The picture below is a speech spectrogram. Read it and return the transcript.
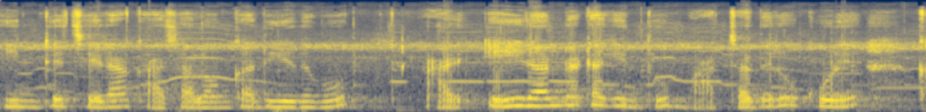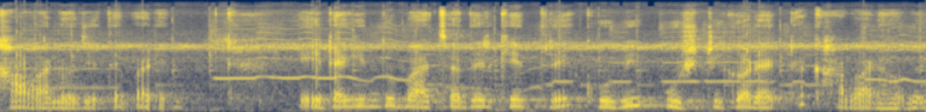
তিনটে চেরা কাঁচা লঙ্কা দিয়ে দেবো। আর এই রান্নাটা কিন্তু বাচ্চাদেরও করে খাওয়ানো যেতে পারে। এটা কিন্তু বাচ্চাদের ক্ষেত্রে খুবই পুষ্টিকর একটা খাবার হবে।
